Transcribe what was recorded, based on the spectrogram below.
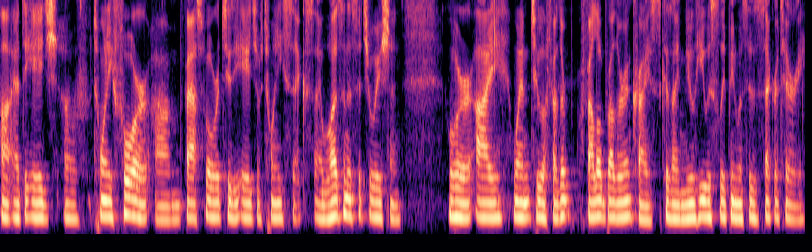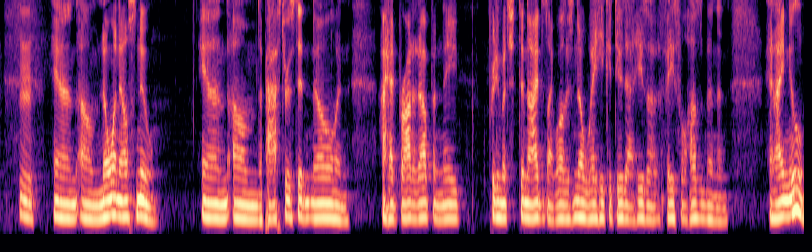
uh, at the age of 24, um, fast forward to the age of 26, I was in a situation where I went to a fellow, fellow brother in Christ because I knew he was sleeping with his secretary. And um, no one else knew. And um, the pastors didn't know. And I had brought it up, and they pretty much denied, it. like, well, there's no way he could do that. He's a faithful husband. And, and I knew.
